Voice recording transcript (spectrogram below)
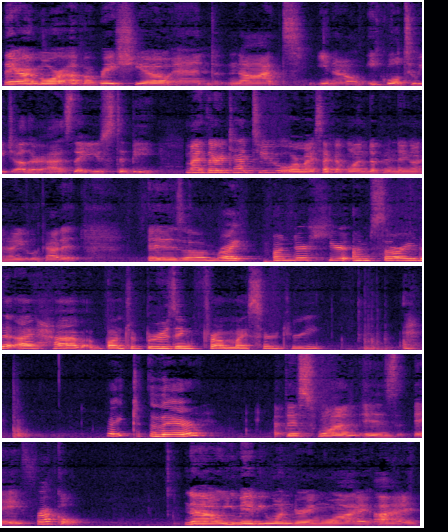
they are more of a ratio and not you know equal to each other as they used to be. My third tattoo or my second one depending on how you look at it is um, right under here. I'm sorry that I have a bunch of bruising from my surgery. Right there. This one is a freckle. Now you may be wondering why I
